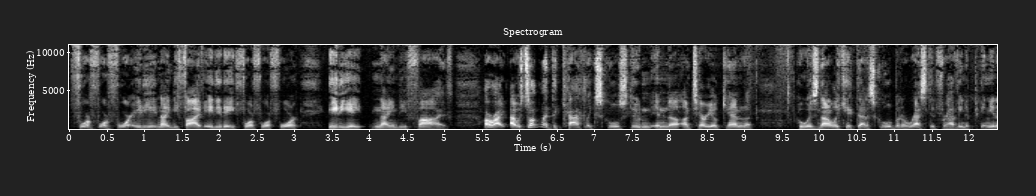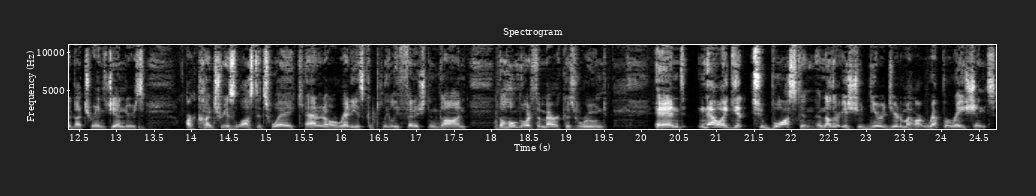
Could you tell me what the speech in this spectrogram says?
444 8895. 888 444 8895. All right, I was talking about the Catholic school student in uh, Ontario, Canada, who was not only kicked out of school but arrested for having an opinion about transgenders. Our country has lost its way. Canada already is completely finished and gone. The whole North America is ruined. And now I get to Boston, another issue near and dear to my heart reparations.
